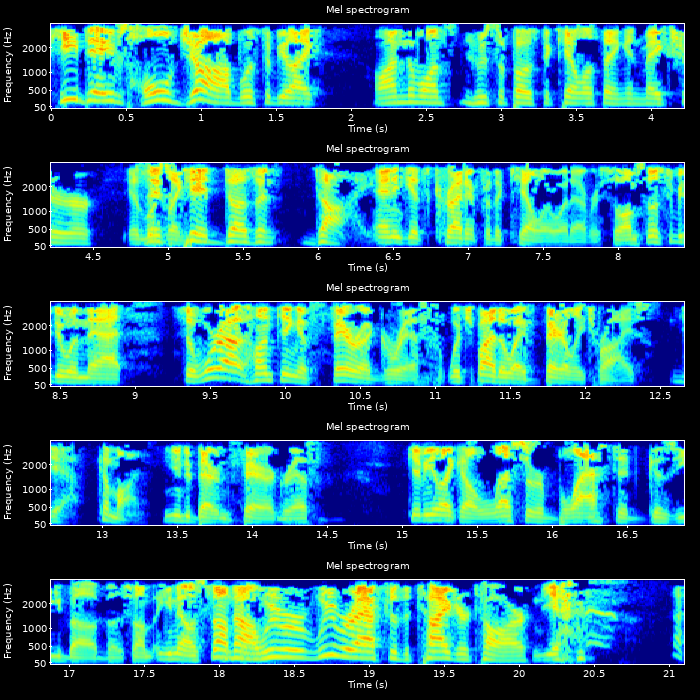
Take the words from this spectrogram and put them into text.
Ke Daiv's whole job was to be like, I'm the one who's supposed to kill a thing and make sure It this like kid doesn't die. and he gets credit for the kill or whatever. So I'm supposed to be doing that. So we're out hunting a Faragriff, which, by the way, barely tries. yeah. Come on, you do better than Faragriff. Give me like a lesser blasted gazebo or something. You know, something. No, we were we were after the tiger tar. Yeah.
